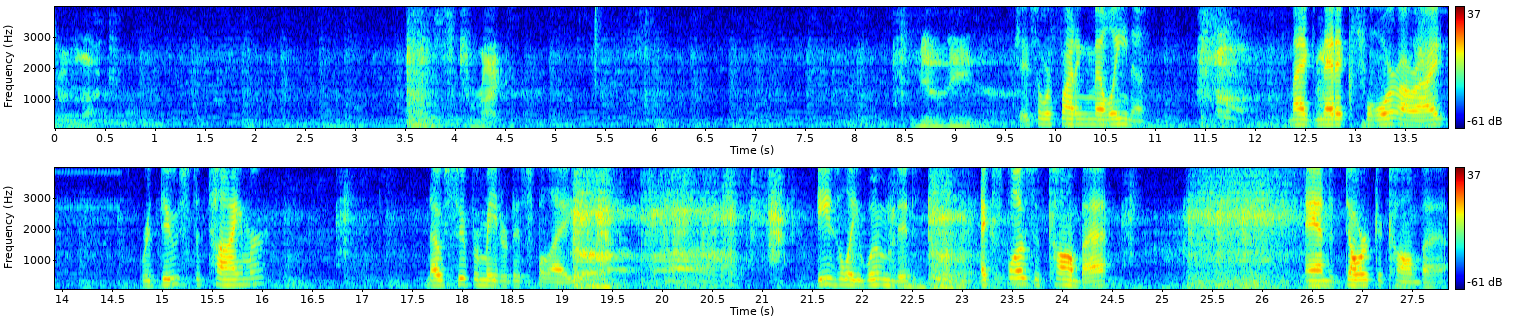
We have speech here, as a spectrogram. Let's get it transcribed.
your luck. Stryker. Mileena. Okay, so we're fighting Mileena. Magnetic 4, alright. Reduced to timer. No super meter display. Easily wounded. Explosive combat. And dark combat.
